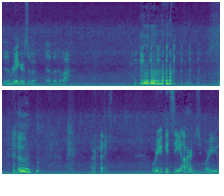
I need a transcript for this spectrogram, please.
through the rigors of a of a. Ah. All right. Where you can see our where you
